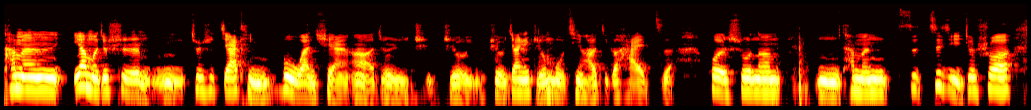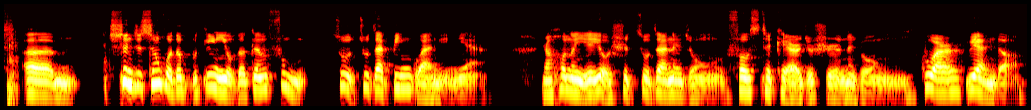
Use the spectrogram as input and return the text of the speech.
他们要么就是嗯就是家庭不完全啊，就是只只有只有家里只有母亲好几个孩子，或者说呢，嗯，他们自自己就说，嗯。甚至生活都不定，有的跟父母住住在宾馆里面，然后呢，也有是住在那种 foster care，就是那种孤儿院的，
